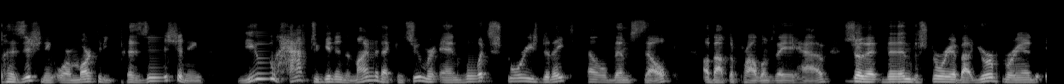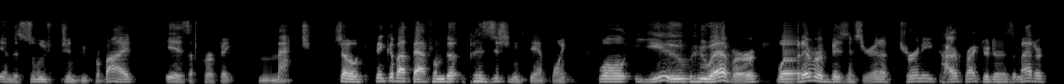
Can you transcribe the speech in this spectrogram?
positioning or marketing positioning, you have to get in the mind of that consumer and what stories do they tell themselves about the problems they have so that then the story about your brand and the solutions you provide is a perfect match. So think about that from the positioning standpoint. Well, you, whoever, whatever business you're in, attorney, chiropractor, doesn't matter,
